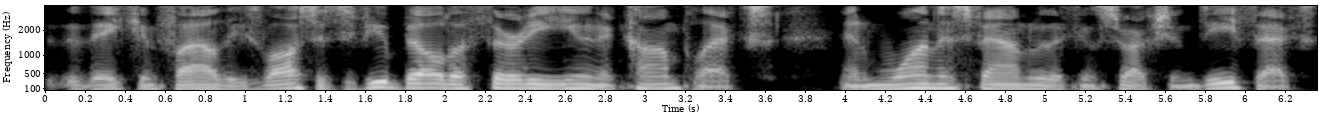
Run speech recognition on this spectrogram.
they can file these lawsuits. If you build a 30 unit complex and one is found with a construction defect,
